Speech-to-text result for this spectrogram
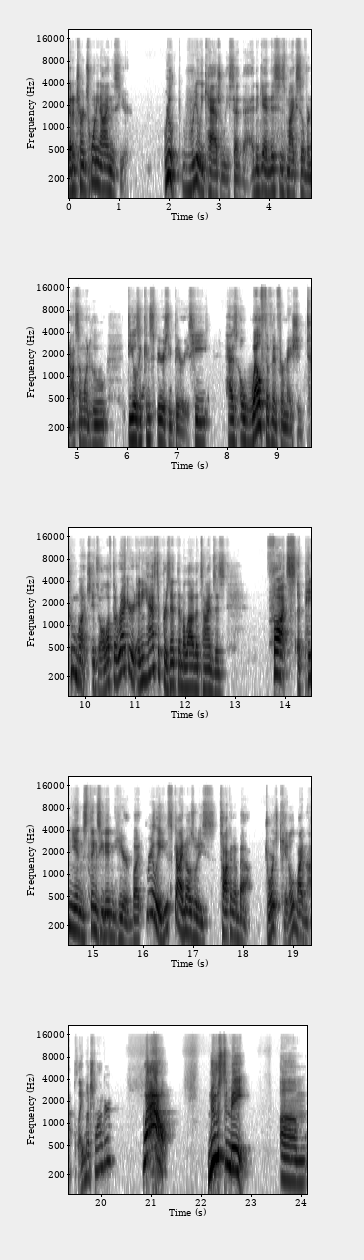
Gonna turn 29 this year. Real, really casually said that. And again, this is Mike Silver, not someone who deals in conspiracy theories. He has a wealth of information, too much. It's all off the record, and he has to present them a lot of the times as thoughts, opinions, things he didn't hear. But really, this guy knows what he's talking about. George Kittle might not play much longer. Wow, News to me. Um,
